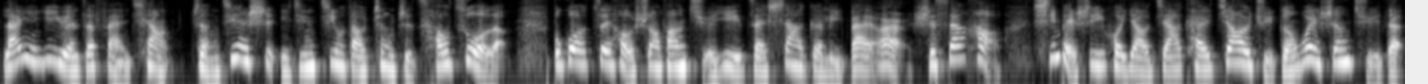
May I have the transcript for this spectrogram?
蓝营议员则反呛，整件事已经进入到政治操作了。不过最后双方决议在下个礼拜二十三号，新北市议会要加开教育局跟卫生局的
